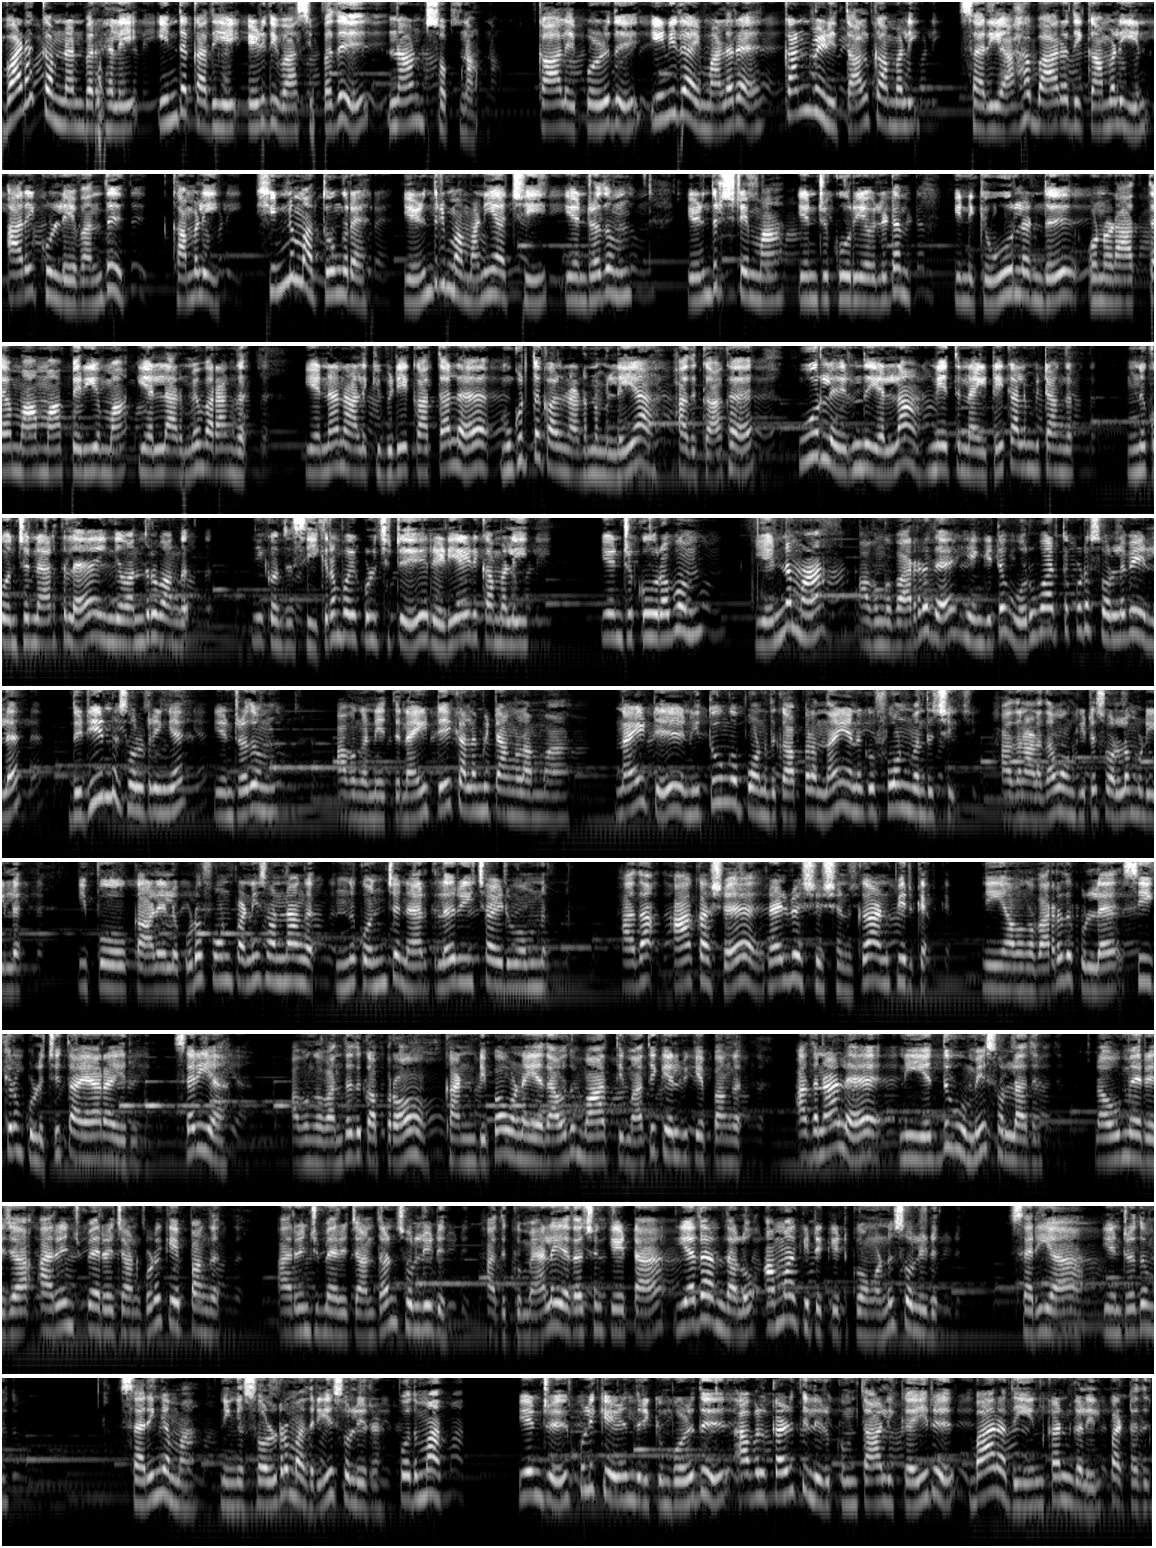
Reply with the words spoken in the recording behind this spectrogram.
வணக்கம் நண்பர்களே இந்த கதையை எழுதி வாசிப்பது நான் சொப்னா. காலை பொழுது இனிதாய் மலர கண் விழித்தாள் கமலி. சரியாக பாரதி கமலியின் அறைக்குள்ளே வந்து கமலி இன்னுமா தூங்குற? எழுந்திரிமா மணியாச்சி என்றதும் எழுந்திரிச்சிட்டேம்மா என்று கூறியவளிடம் இன்னைக்கு ஊர்ல இருந்து உன்னோட அத்தை மாமா பெரியம்மா எல்லாருமே வராங்க. ஏன்னா நாளைக்கு விடிய காத்தால முகூர்த்த கால் நடனம் இல்லையா? அதுக்காக ஊர்ல இருந்து எல்லாம் நேத்து நைட்டே கிளம்பிட்டாங்க. இன்னும் கொஞ்ச நேரத்துல இங்க வந்துருவாங்க. நீ கொஞ்சம் சீக்கிரம் போய் குளிச்சுட்டு ரெடி ஆயிடு கமலி என்று கூறவும் என்னம்மா அவங்க வர்றத என்கிட்ட ஒரு வார்த்தை கூட சொல்லவே இல்ல. திடீர்னு சொல்றீங்க என்றதும் அவங்க நேத்து நைட்டே கிளம்பிட்டாங்களாம்மா. நைட்டு நீ தூங்க போனதுக்கு அப்புறம் தான் எனக்கு ஃபோன் வந்துச்சு. அதனாலதான் உங்ககிட்ட சொல்ல முடியல. இப்போ காலையில கூட ஃபோன் பண்ணி சொன்னாங்க. இன்னும் கொஞ்ச நேரத்துல ரீச் ஆயிடுவோம்னு. அதான் ஆகாஷ ரயில்வே ஸ்டேஷனுக்கு அனுப்பியிருக்கேன். நீ அவங்க வர்றதுக்குள்ள சீக்கிரம் குளிச்சு தயாராயிரு. சரியா? அவங்க வந்ததுக்கு அப்புறம் கண்டிப்பா உன்னை ஏதாவது மாத்தி மாத்தி கேள்வி கேட்பாங்க. அதனால நீ எதுவுமே சொல்லாத. லவ் மேரேஜா அரேஞ்ச் மேரேஜான்னு கூட கேட்பாங்க. அரேஞ்ச் மேரேஜான்னு தான் சொல்லிடு. அதுக்கு மேல ஏதாச்சும் கேட்டா எதா இருந்தாலும் அம்மா கிட்ட கேட்டுக்கோங்கன்னு சொல்லிடு. சரியா? என்றதும் சரிங்கம்மா நீங்க சொல்ற மாதிரியே சொல்லிடுறேன். போதுமா? என்று குளிக்க எழுந்திருக்கும் பொழுது அவள் கழுத்தில் இருக்கும் தாலி கயிறு பாரதியின் கண்களில் பட்டது.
